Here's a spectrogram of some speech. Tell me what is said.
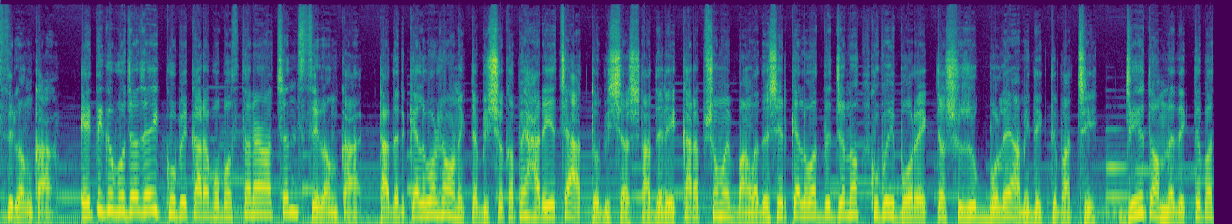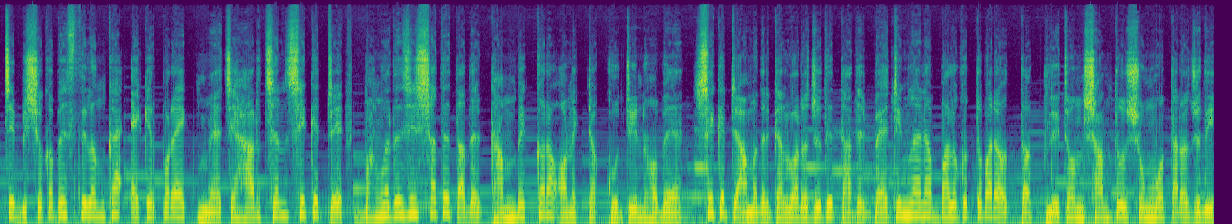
শ্রীলঙ্কা। এ থেকে বোঝা যায় খুবই খারাপ অবস্থানে আছেন শ্রীলঙ্কা। তাদের খেলোয়াড়রা অনেকটা বিশ্বকাপে হারিয়েছে আত্মবিশ্বাস। তাদের এই খারাপ সময় বাংলাদেশের খেলোয়াড়দের জন্য খুবই বড় একটা সুযোগ বলে আমি দেখতে পাচ্ছি। যেহেতু আমরা দেখতে পাচ্ছি বিশ্বকাপে শ্রীলঙ্কা একের পর এক ম্যাচে হারছেন, সেক্ষেত্রে বাংলাদেশের সাথে তাদের কামব্যাক করা অনেকটা কঠিন হবে। সেক্ষেত্রে আমাদের খেলোয়াড়রা যদি তাদের ব্যাটিং লাইন আপ ভালো করতে পারে অর্থাৎ লিটন শান্ত, সৌম্য, তারা যদি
